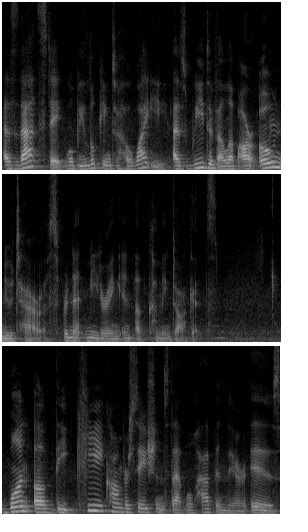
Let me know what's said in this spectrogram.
as that state will be looking to Hawaii as we develop our own new tariffs for net metering in upcoming dockets. One of the key conversations that will happen there is,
